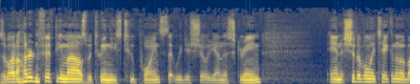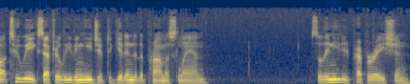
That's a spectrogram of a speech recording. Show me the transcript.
There's about 150 miles between these two points that we just showed you on the screen, and it should have only taken them about two weeks after leaving Egypt to get into the promised land. So they needed preparation.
